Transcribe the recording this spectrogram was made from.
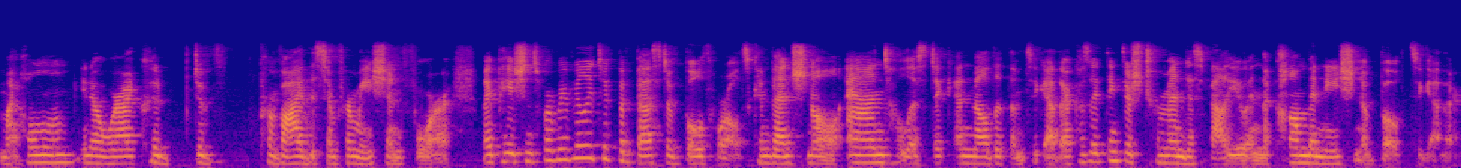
my home, you know, where I could dev- provide this information for my patients where we really took the best of both worlds, conventional and holistic, and melded them together because I think there's tremendous value in the combination of both together.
